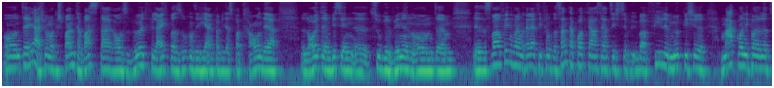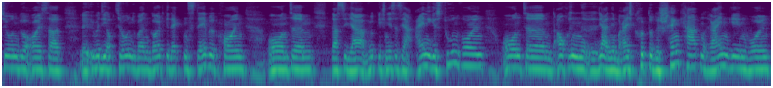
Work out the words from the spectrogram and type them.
Und äh, ja, ich bin mal gespannt, was daraus wird. Vielleicht versuchen sie hier einfach wieder das Vertrauen der Leute ein bisschen äh, zu gewinnen. Und ähm, es war auf jeden Fall ein relativ interessanter Podcast. Er hat sich über viele mögliche Marktmanipulationen geäußert, äh, über die Optionen über einen goldgedeckten Stablecoin und ähm, dass sie ja wirklich nächstes Jahr einiges tun wollen und ähm, auch in, äh, ja, in den Bereich Krypto-Geschenkkarten reingehen wollen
